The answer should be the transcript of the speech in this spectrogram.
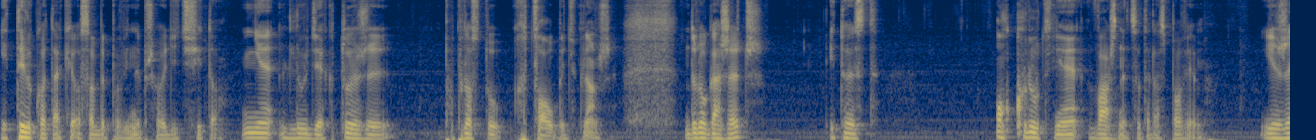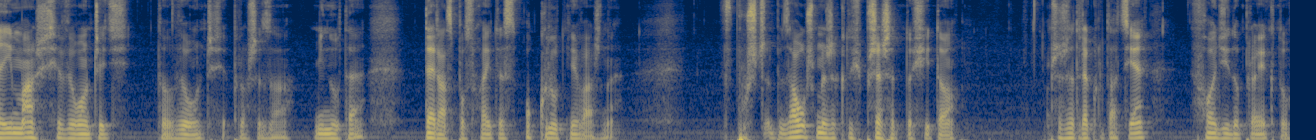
i tylko takie osoby powinny przechodzić sito. Nie ludzie, którzy po prostu chcą być w branży. Druga rzecz, i to jest okrutnie ważne, co teraz powiem. Jeżeli masz się wyłączyć, to wyłącz się proszę za minutę. Teraz posłuchaj, to jest okrutnie ważne załóżmy, że ktoś przeszedł to sito, przeszedł rekrutację, wchodzi do projektu.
